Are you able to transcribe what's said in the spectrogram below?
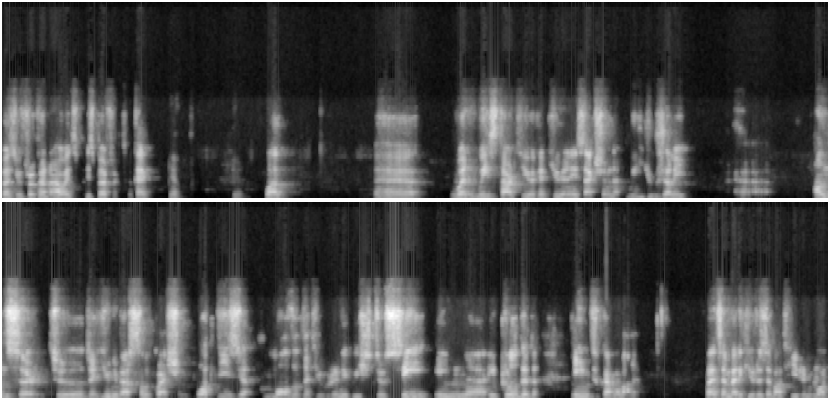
but you prefer now? It's it's perfect. Okay. Yep. Yep. Well, uh, when we start the Q and A section, we usually uh, answer to the universal question: What is a model that you really wish to see in uh, included into Carnevale? Friends, I'm very curious about hearing what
